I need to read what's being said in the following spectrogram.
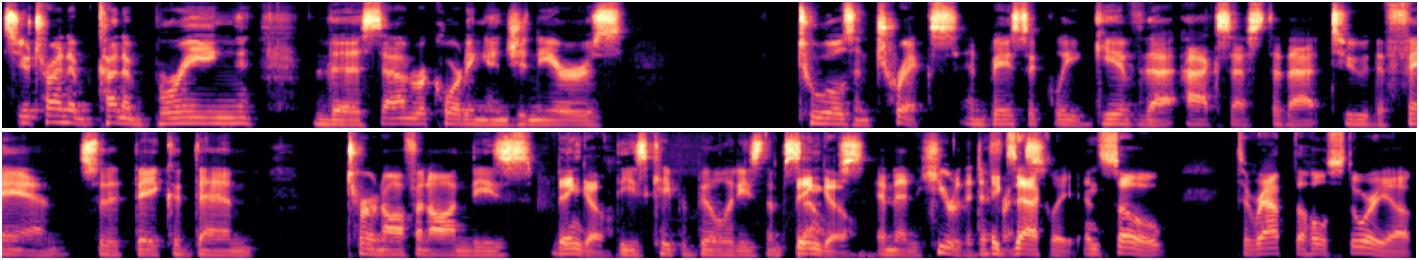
So you're trying to kind of bring the sound recording engineers tools and tricks and basically give that access to that to the fan so that they could then turn off and on these bingo these capabilities themselves bingo and then hear the difference exactly and so to wrap the whole story up,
